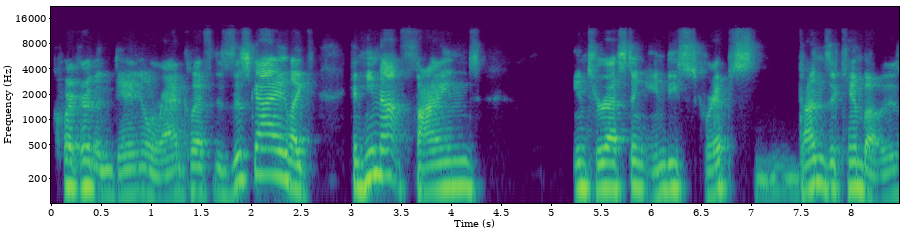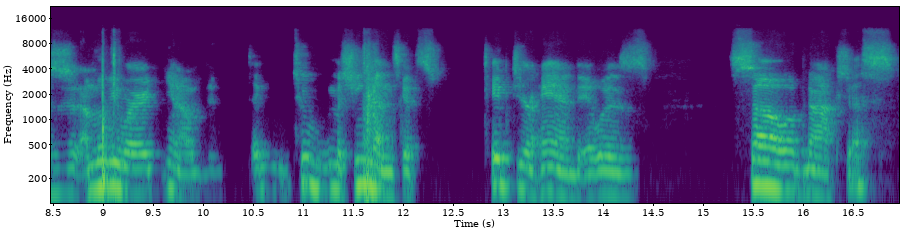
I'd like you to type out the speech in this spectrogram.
quicker than Daniel Radcliffe? Does this guy like can he not find interesting indie scripts? Guns Akimbo. This is a movie where, you know, two machine guns gets taped to your hand. It was so obnoxious.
